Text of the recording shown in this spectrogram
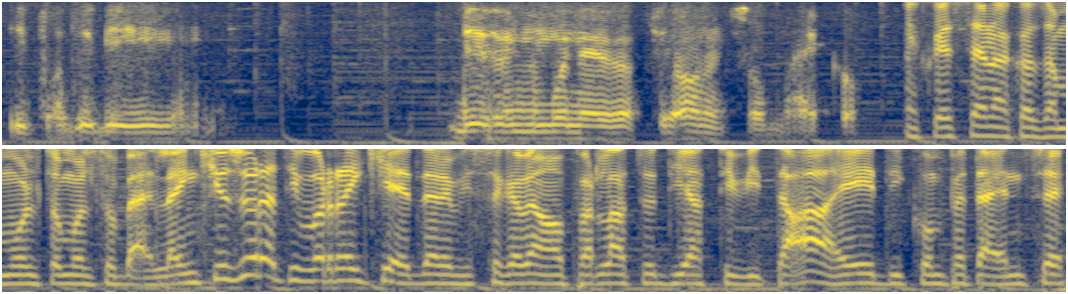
tipo di, di di remunerazione, insomma, ecco. E questa è una cosa molto molto bella. In chiusura ti vorrei chiedere, visto che abbiamo parlato di attività e di competenze,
